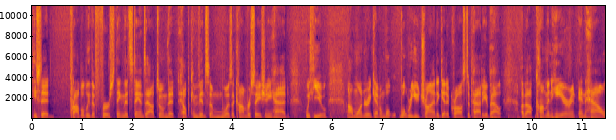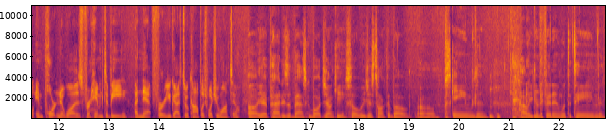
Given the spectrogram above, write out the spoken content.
he said probably the first thing that stands out to him that helped convince him was a conversation he had with you. I'm wondering, Kevin, what, what were you trying to get across to Patty about about coming here and, and how important it was for him to be a net for you guys to accomplish what you want to? Oh yeah, Patty's a basketball junkie, so we just talked about um, schemes and how he can fit in with the team, and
